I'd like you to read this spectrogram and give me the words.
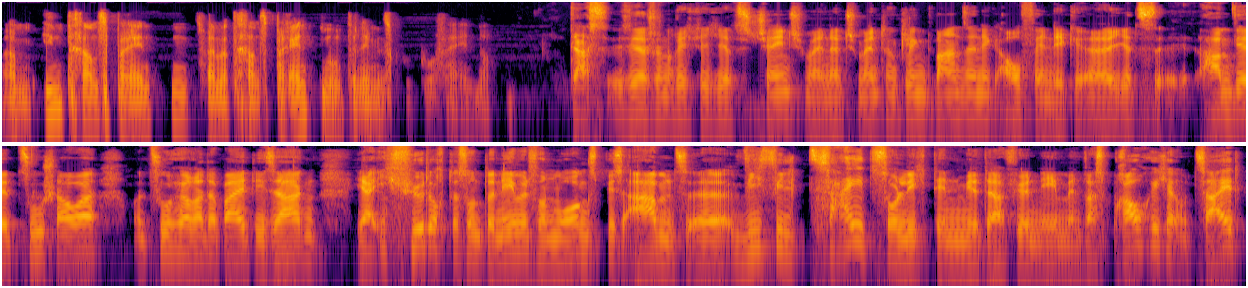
ähm, intransparenten zu einer transparenten Unternehmenskultur verändern. Das ist ja schon richtig jetzt Change Management und klingt wahnsinnig aufwendig. Äh, jetzt haben wir Zuschauer und Zuhörer dabei, die sagen, ja, ich führe doch das Unternehmen von morgens bis abends. Äh, wie viel Zeit soll ich denn mir dafür nehmen? Was brauche ich an Zeit,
